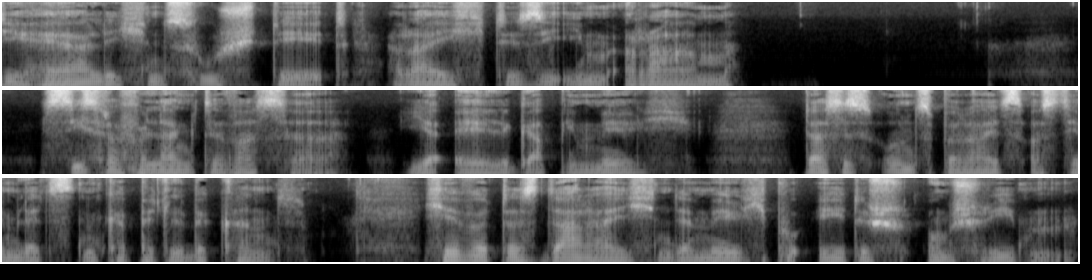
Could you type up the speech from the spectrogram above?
die herrlichen zusteht, reichte sie ihm Rahm. Sisra verlangte Wasser, Jael gab ihm Milch. Das ist uns bereits aus dem letzten Kapitel bekannt. Hier wird das Darreichen der Milch poetisch umschrieben,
